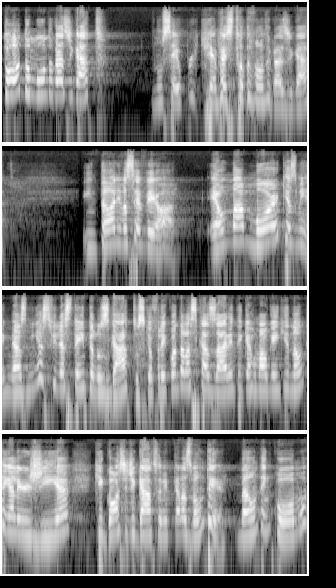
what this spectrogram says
todo mundo gosta de gato. Não sei o porquê, mas todo mundo gosta de gato. Então, ali você vê, ó, é um amor que as, as, minhas filhas têm pelos gatos, que eu falei, quando elas casarem, tem que arrumar alguém que não tem alergia, que goste de gatos também, porque elas vão ter. Não tem como.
